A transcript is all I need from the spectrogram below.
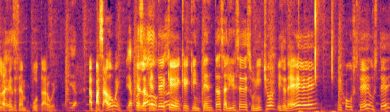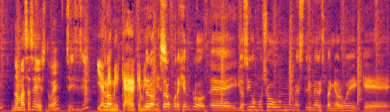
La gente se va a emputar, güey. Ha pasado, güey. Que la gente que, que, que, intenta salirse de su nicho y dicen, ¡eh! Dijo, usted, usted nomás hace esto, ¿eh? Sí, sí, sí. Y a mí me caga que me pero, digan eso. Pero, por ejemplo, eh, yo sigo mucho a un streamer español, güey, que,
